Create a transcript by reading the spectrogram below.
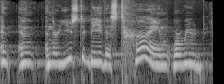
And, and, and there used to be this time where we would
